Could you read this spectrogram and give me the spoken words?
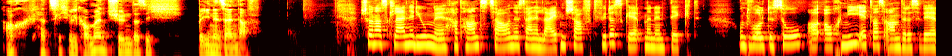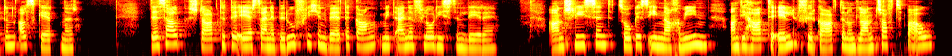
Auch herzlich willkommen. Schön, dass ich bei Ihnen sein darf. Schon als kleiner Junge hat Hans Zauner seine Leidenschaft für das Gärtnern entdeckt und wollte so auch nie etwas anderes werden als Gärtner. Deshalb startete er seinen beruflichen Werdegang mit einer Floristenlehre. Anschließend zog es ihn nach Wien an die HTL für Garten- und Landschaftsbau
